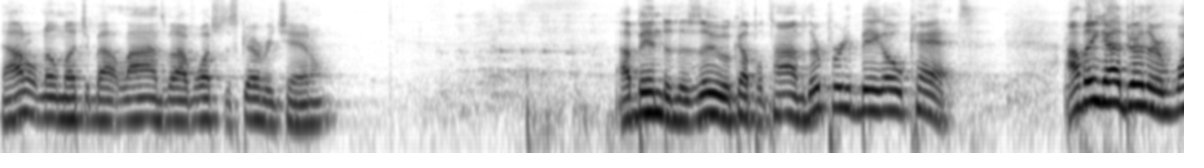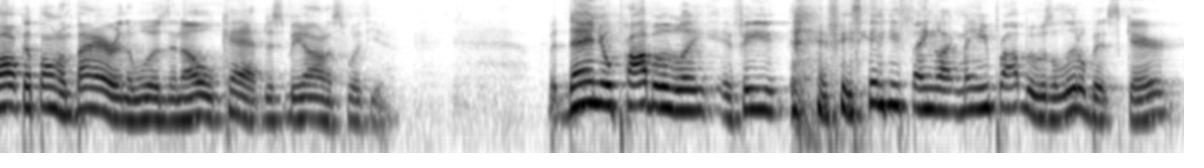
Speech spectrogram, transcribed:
Now, I don't know much about lions, but I've watched Discovery Channel. I've been to the zoo a couple times. They're pretty big old cats. I think I'd rather walk up on a bear in the woods than an old cat, just to be honest with you. But Daniel probably, if he if he's anything like me, he probably was a little bit scared.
